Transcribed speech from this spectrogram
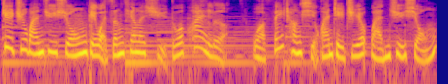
这只玩具熊给我增添了许多快乐，我非常喜欢这只玩具熊。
